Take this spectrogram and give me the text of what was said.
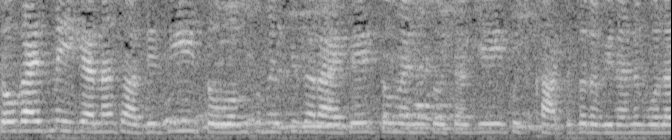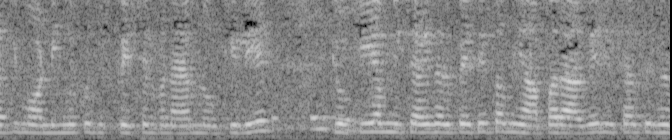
तो गाइज़ मैं ये कहना चाहती थी तो हम सुबह इसके घर आए थे तो मैंने सोचा कि कुछ खाते तो रवीना ने बोला कि मॉर्निंग में कुछ स्पेशल बनाया हम लोग के लिए क्योंकि हम निशा के घर पे थे तो हम यहाँ पर आ गए। निशा से घर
